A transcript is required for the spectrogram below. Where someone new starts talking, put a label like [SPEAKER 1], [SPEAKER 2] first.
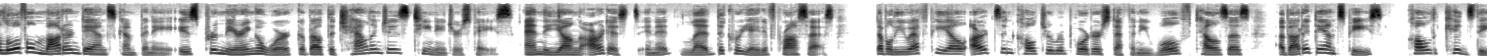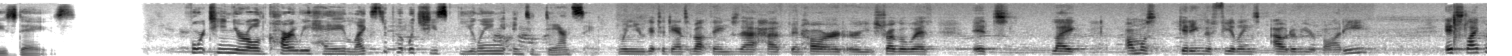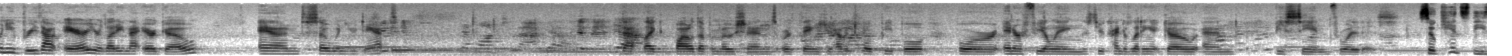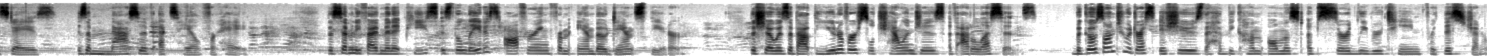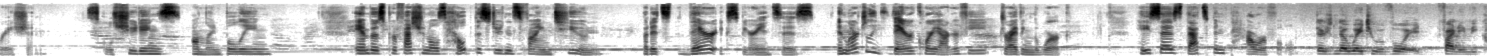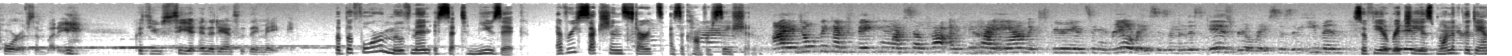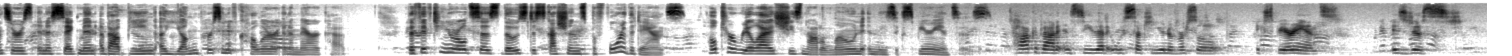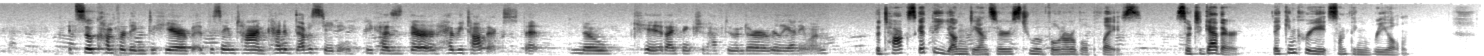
[SPEAKER 1] A Louisville modern dance company is premiering a work about the challenges teenagers face, and the young artists in it led the creative process. WFPL arts and culture reporter Stephanie Wolf tells us about a dance piece called Kids These Days.
[SPEAKER 2] 14 year old Carly Hay likes to put what she's feeling into dancing.
[SPEAKER 3] When you get to dance about things that have been hard or you struggle with, it's like almost getting the feelings out of your body. It's like when you breathe out air, you're letting that air go. And so when you dance, that like bottled up emotions or things you haven't told people or inner feelings, you're kind of letting it go and be seen for what it is.
[SPEAKER 2] So, kids these days is a massive exhale for Hay. The 75 minute piece is the latest offering from Ambo Dance Theater. The show is about the universal challenges of adolescence, but goes on to address issues that have become almost absurdly routine for this generation school shootings, online bullying. Ambo's professionals help the students fine tune, but it's their experiences and largely their choreography driving the work. Hay says that's been powerful.
[SPEAKER 3] There's no way to avoid finding the core of somebody because you see it in the dance that they make.
[SPEAKER 2] But before a movement is set to music, every section starts as a conversation.
[SPEAKER 4] I don't think I'm faking myself out. I think I am experiencing real racism, and this is real racism, even.
[SPEAKER 2] Sophia Ritchie is one of the dancers in a segment about being a young person of color in America. The 15 year old says those discussions before the dance helped her realize she's not alone in these experiences.
[SPEAKER 4] Talk about it and see that it was such a universal experience is just it's so comforting to hear, but at the same time, kind of devastating because they're heavy topics that no kid, I think, should have to endure, really anyone.
[SPEAKER 2] The talks get the young dancers to a vulnerable place, so together, they can create something real.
